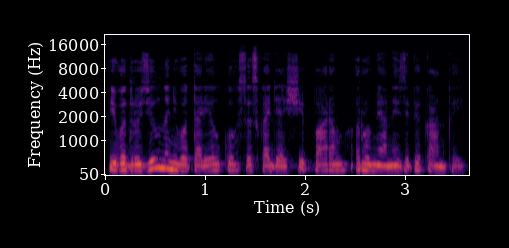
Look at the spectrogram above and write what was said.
и выдрузил на него тарелку с исходящей паром румяной запеканкой.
